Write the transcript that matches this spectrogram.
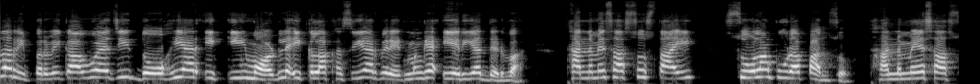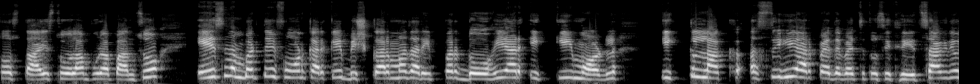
ਦਾ ਰੀਪਰ ਕਾਬੂ ਹੈ ਜੀ। 2021 ਮਾਡਲ 1 ਲੱਖ 80 ਹਜ਼ਾਰ ਰੁਪਏ ਰੇਟ ਮੰਗਿਆ ਏਰੀਆ ਦਿੜਵਾ 98727 16 ਪੂਰਾ 500 98727 16 ਪੂਰਾ 500 ਇਸ ਨੰਬਰ ਤੇ ਫੋਨ ਕਰਕੇ ਵਿਸ਼ਕਰਮਾ ਦਾ ਰੀਪਰ 2021 ਮਾਡਲ 1 ਲੱਖ 80 ਹਜ਼ਾਰ ਰੁਪਏ ਦੇ ਵਿੱਚ ਤੁਸੀਂ ਖਰੀਦ ਸਕਦੇ ਹੋ।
